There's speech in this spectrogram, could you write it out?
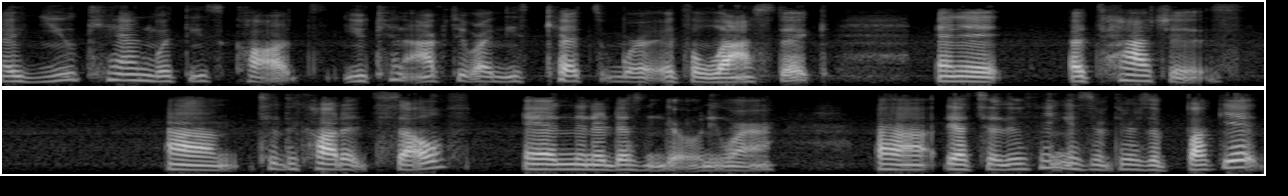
Now you can with these cots, you can actually buy these kits where it's elastic and it attaches um, to the cot itself and then it doesn't go anywhere. Uh, that's the other thing is if there's a bucket,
